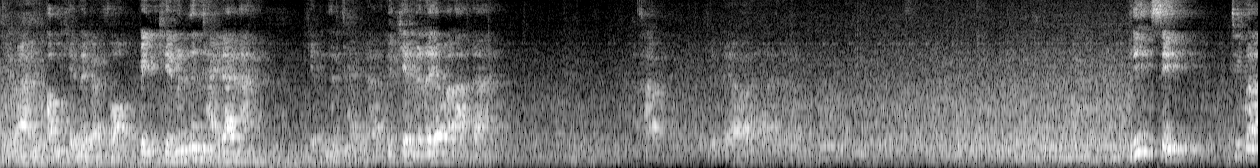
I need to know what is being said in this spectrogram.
เห็นไหมต้องเขียนในแบบฟอร์มปิดเขียนเป็นเงื่อนไขได้นะ เขียนเป็นเงื่อนไขได้หรือเขียนเป็นระยะเวลาได้นะครับเขียนระยะเวลาได้นะครับนิสิตที่มา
